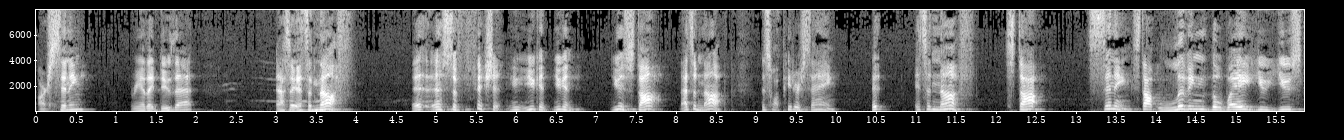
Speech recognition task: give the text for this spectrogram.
are sinning. You know, they do that. And I say, it's enough. It, it's sufficient. You, you, can, you, can, you can stop. That's enough. This is what Peter's saying. It, it's enough. Stop sinning. Stop living the way you used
